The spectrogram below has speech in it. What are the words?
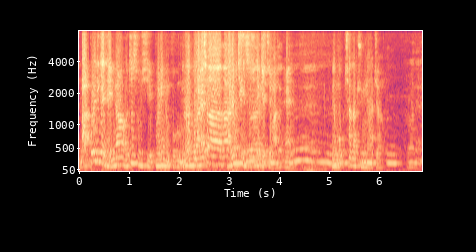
막 걸리게 되면 어쩔 수 없이 버리는 부분, 그러니까 목차가 다른 책이 쓸 수도 있겠지만, 예. 근데 목차가 중요하죠. 그러네요.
